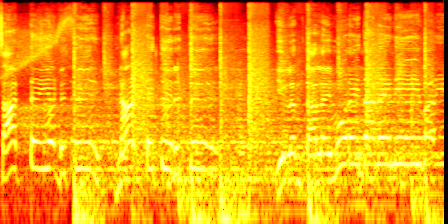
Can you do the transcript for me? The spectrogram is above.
சாட்டை எடுத்து நாட்டை திருத்து இளம் தலைமுறை தானே நீ வழி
